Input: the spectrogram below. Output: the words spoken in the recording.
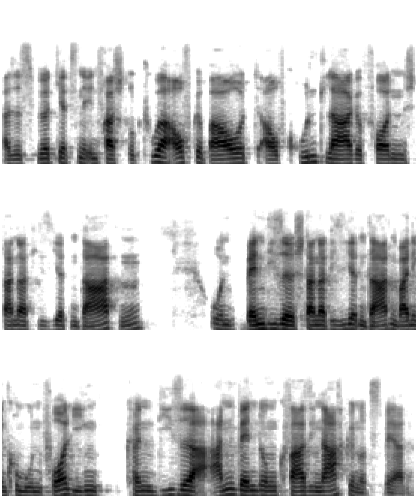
Also es wird jetzt eine Infrastruktur aufgebaut auf Grundlage von standardisierten Daten und wenn diese standardisierten Daten bei den Kommunen vorliegen, können diese Anwendungen quasi nachgenutzt werden.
